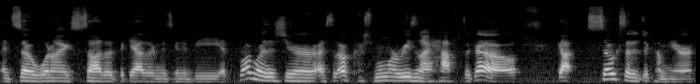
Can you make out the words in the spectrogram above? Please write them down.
And so when I saw that the gathering was going to be at the Broadmoor this year, I said, "Oh gosh, one more reason I have to go." Got so excited to come here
